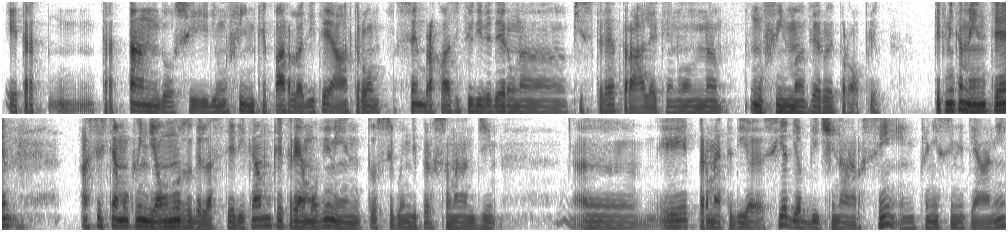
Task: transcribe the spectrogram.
e tra, trattandosi di un film che parla di teatro sembra quasi più di vedere una pista teatrale che non un film vero e proprio. Tecnicamente assistiamo quindi a un uso della Steadicam che crea movimento seguendo i personaggi eh, e permette di, sia di avvicinarsi in primissimi piani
